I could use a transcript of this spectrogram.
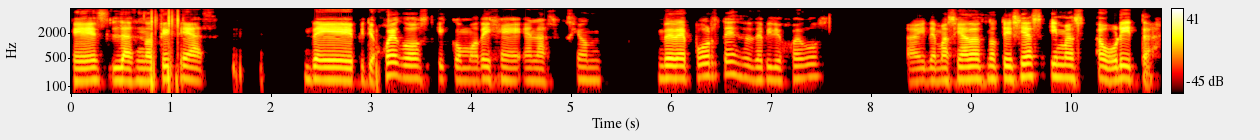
que es las noticias de videojuegos y como dije en la sección de deportes de videojuegos, hay demasiadas noticias y más ahorita.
